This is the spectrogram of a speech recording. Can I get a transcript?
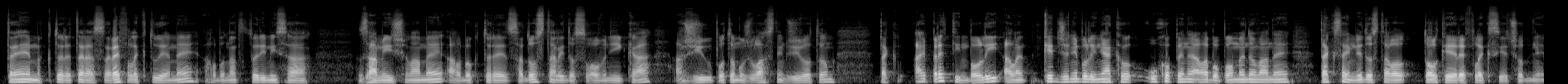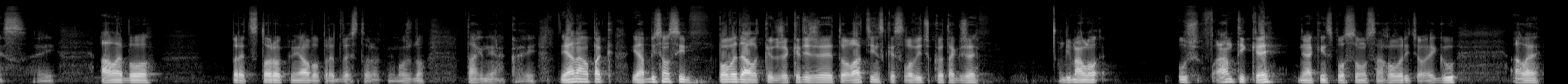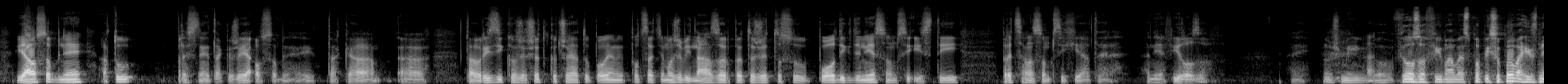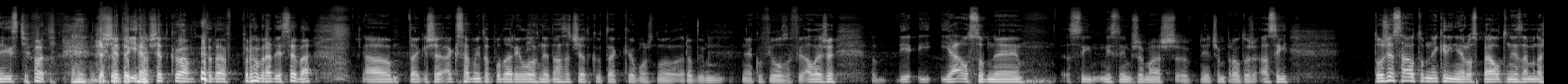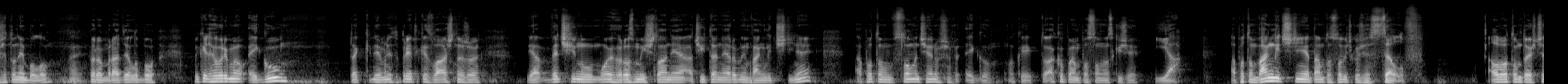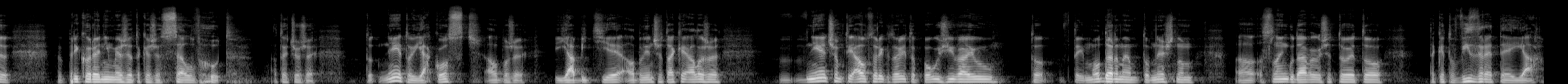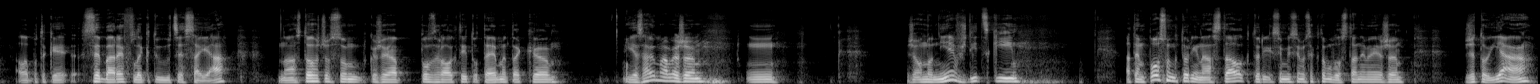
tém, ktoré teraz reflektujeme, alebo nad ktorými sa zamýšľame, alebo ktoré sa dostali do slovníka a žijú potom už vlastným životom, tak aj predtým boli, ale keďže neboli nejako uchopené alebo pomenované, tak sa im nedostalo toľkej reflexie, čo dnes. Hej. Alebo pred 100 rokmi, alebo pred 200 rokmi, možno tak nejako. Hej. Ja naopak, ja by som si povedal, že keďže je to latinské slovičko, takže by malo už v antike nejakým spôsobom sa hovoriť o egu, ale ja osobne, a tu presne tak, že ja osobne, hej, taká, tá riziko, že všetko, čo ja tu poviem, v podstate môže byť názor, pretože to sú pôdy, kde nie som si istý, predsa som psychiatr a nie filozof. Hej. Už my a... v filozofii máme z popisu povahy zneisťovať všetkých a všetko a teda v prvom rade seba. Uh, takže ak sa mi to podarilo hneď na začiatku, tak možno robím nejakú filozofiu. Ale že ja osobne si myslím, že máš v niečom pravdu, že asi to, že sa o tom niekedy nerozprával, to neznamená, že to nebolo Hej. v prvom rade, lebo my keď hovoríme o egu, tak mne to príde také zvláštne, že ja väčšinu môjho rozmýšľania a čítania robím v angličtine a potom v slovenčine ego. OK, to ako poviem po slovensky, že ja. A potom v angličtine tam to slovičko, že self. Alebo potom to ešte prikoreníme, že také, že selfhood. A to je čo, že to, nie je to jakosť, alebo že jabitie, alebo niečo také, ale že v niečom tí autory, ktorí to používajú, to v tej modernom, tom dnešnom uh, slangu dávajú, že to je to takéto vyzreté ja, alebo také seba reflektujúce sa ja. No a z toho, čo som akože ja pozeral k tejto téme, tak uh, je zaujímavé, že, um, že ono nie vždycky... A ten posun, ktorý nastal, ktorý si myslím, že sa k tomu dostaneme, je, že, že to ja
